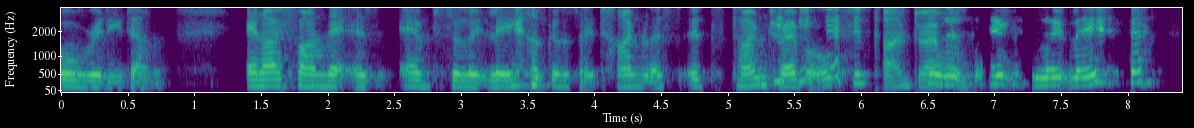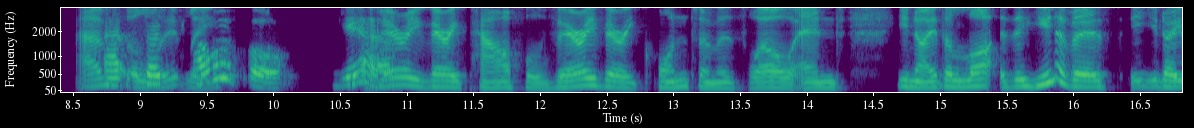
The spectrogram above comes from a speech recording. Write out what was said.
already done and i find that is absolutely i was going to say timeless. It's time travel. Time travel it's absolutely absolutely. Uh, so powerful. Yeah. Very very powerful very very quantum as well. And you know the lot the universe you know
